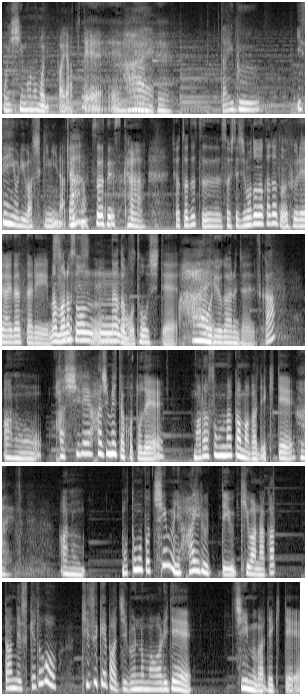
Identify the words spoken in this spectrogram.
美味しいものもいっぱいあって、ええはい。えだいぶ以前よりは好きになってきましそうですか。ちょっとずつそして地元の方との触れ合いだったり、まあ、マラソンなども通して交流があるんじゃないですか、あの走れ始めたことでマラソン仲間ができてはい。あのもともとチームに入るっていう気はなかったんですけど気づけば自分の周りでチームができて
